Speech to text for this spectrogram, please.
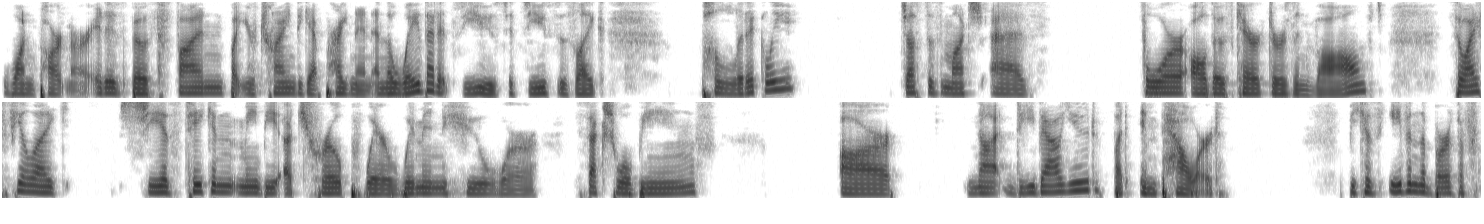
one partner. It is both fun, but you're trying to get pregnant. And the way that it's used, it's used as like politically just as much as for all those characters involved. So I feel like she has taken maybe a trope where women who were sexual beings are not devalued but empowered because even the birth of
